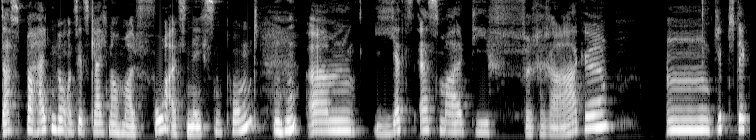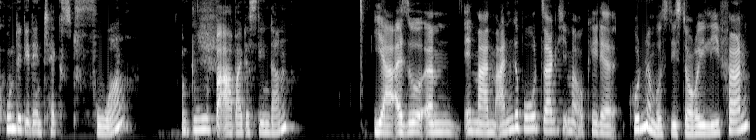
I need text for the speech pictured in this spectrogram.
Das behalten wir uns jetzt gleich nochmal vor als nächsten Punkt. Mhm. Ähm, jetzt erstmal die Frage, Mm, gibt der Kunde dir den Text vor und du bearbeitest den dann? Ja, also ähm, in meinem Angebot sage ich immer, okay, der Kunde muss die Story liefern,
